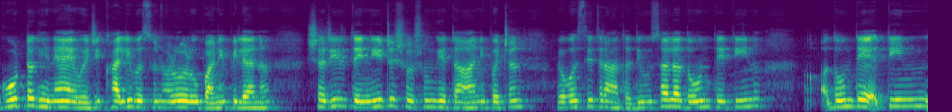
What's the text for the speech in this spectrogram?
घोट घेण्याऐवजी खाली बसून हळूहळू पाणी पिल्यानं शरीर ते नीट शोषून घेतं आणि पचन व्यवस्थित राहतं. दिवसाला दोन ते तीन दोन ते तीन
